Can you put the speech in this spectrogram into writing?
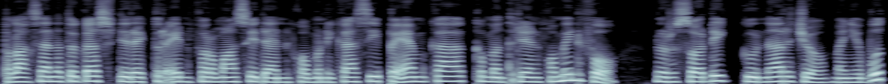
Pelaksana tugas Direktur Informasi dan Komunikasi PMK Kementerian Kominfo, Nur Sodik Gunarjo, menyebut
